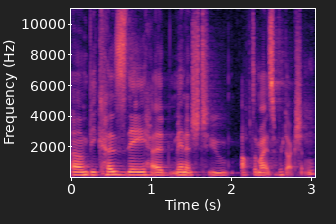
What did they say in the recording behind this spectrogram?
um, because they had managed to optimize the production.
